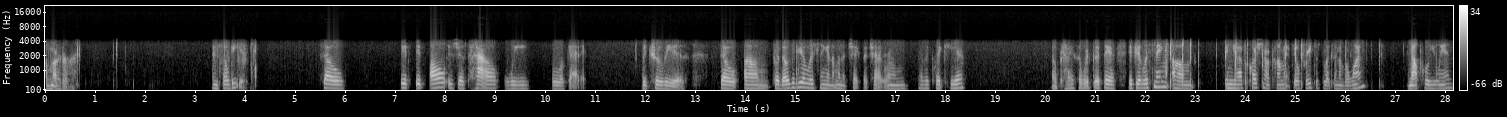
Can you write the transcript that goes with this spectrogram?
a murderer. And so be it. So it it all is just how we look at it. It truly is. So um, for those of you listening, and I'm going to check the chat room really quick here. Okay, so we're good there. If you're listening um, and you have a question or comment, feel free to select the number one, and I'll pull you in.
